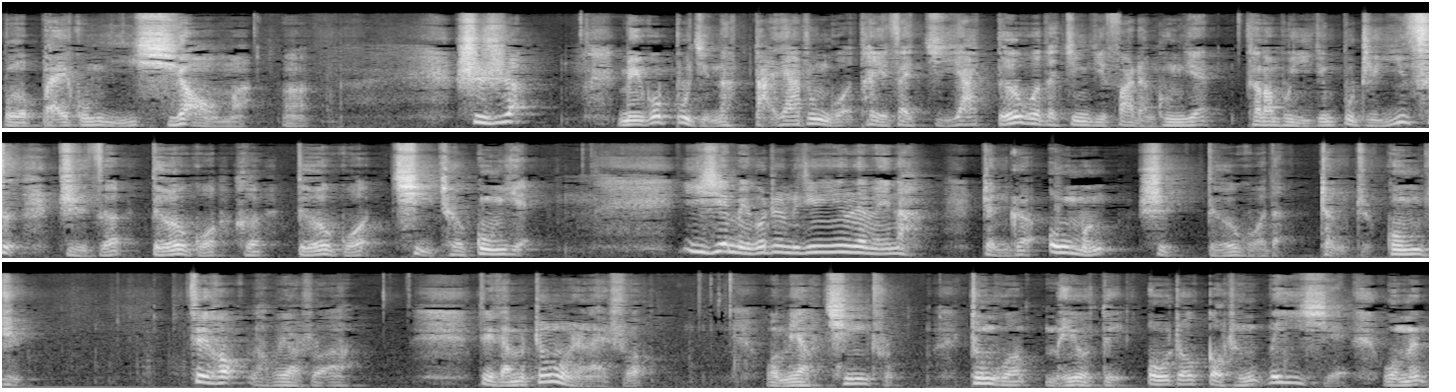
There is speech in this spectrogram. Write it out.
博白宫一笑吗？啊！事实上，美国不仅呢打压中国，他也在挤压德国的经济发展空间。特朗普已经不止一次指责德国和德国汽车工业。一些美国政治精英认为呢。整个欧盟是德国的政治工具。最后，老胡要说啊，对咱们中国人来说，我们要清楚，中国没有对欧洲构成威胁，我们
